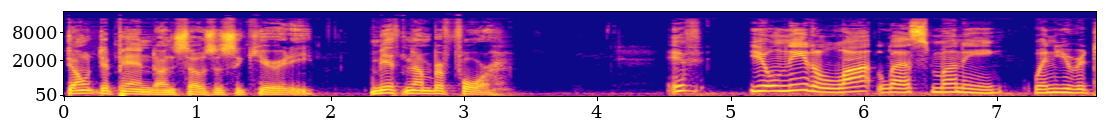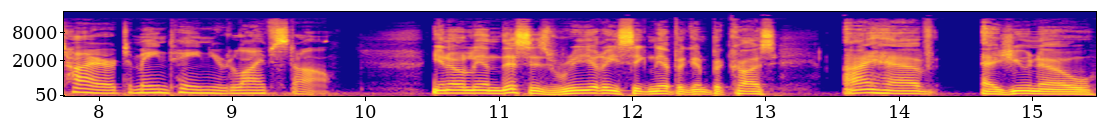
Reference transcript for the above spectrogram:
don't depend on Social Security. Myth number four. If you'll need a lot less money when you retire to maintain your lifestyle. You know, Lynn, this is really significant because I have, as you know,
